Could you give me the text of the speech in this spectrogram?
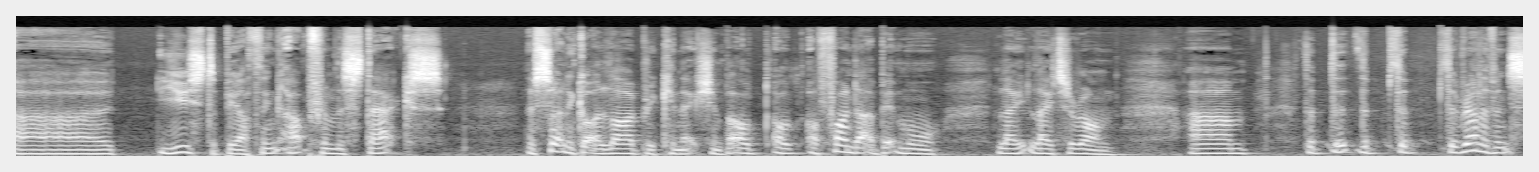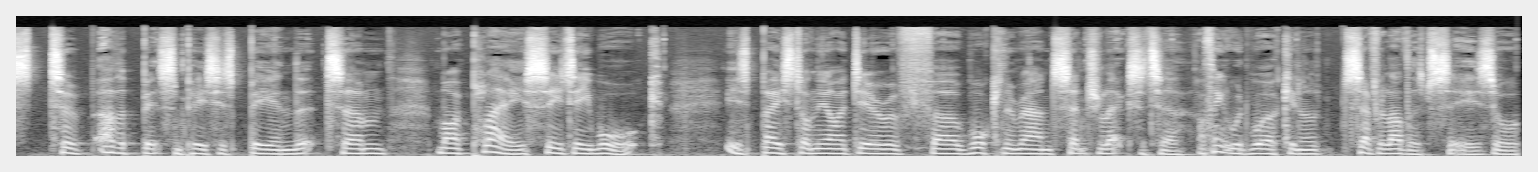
uh, used to be, I think, up from the stacks They've certainly got a library connection, but I'll, I'll, I'll find out a bit more late, later on. Um, the, the, the, the, the relevance to other bits and pieces being that um, my play, CD Walk, is based on the idea of uh, walking around central Exeter. I think it would work in several other cities or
